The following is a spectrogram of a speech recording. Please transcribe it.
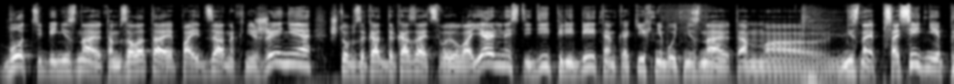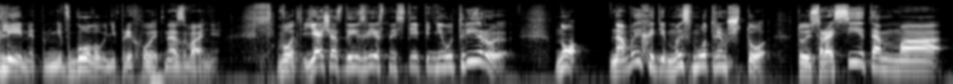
вот тебе, не знаю, там золотая пайдза на княжение, чтобы доказать свою лояльность, иди перебей там каких-нибудь, не знаю, там, э, не знаю, соседнее племя, там в голову не приходит название. Вот, я сейчас до известной степени утрирую, но на выходе мы смотрим что? То есть Россия там а,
